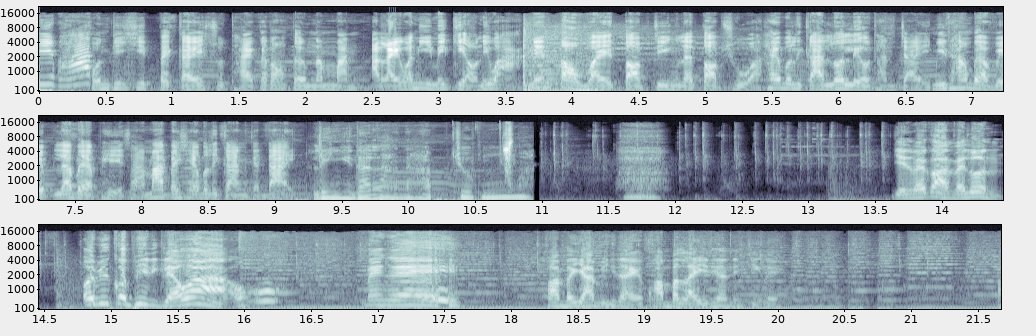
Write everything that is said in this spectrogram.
ดีพัทคนที่คิดไปไกลสุดท้ายก็ต้องเติมน้ำมัน อะไรวะนี่ไม่เกี่ยวนี่หว่าเน้นตอบไวตอบจริงและตอบชัวร์ให้บริการรวดเร็วทันใจ มีทั้งแบบเว็บและแบบเพจสามารถไปใช้บริการกันได้ ลิงก์อยู่ด้านล่างนะครับจุ๊บเย็นไว้ก่อนวัยรุ่นเอ้ยพี่กดผิดอีกแล้วอะโอ้โหแม่งเอ้ยความพยายามอยู่ที่ไหนความบันไลอยู่ที่นั่นจริง ๆ เลย ไป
